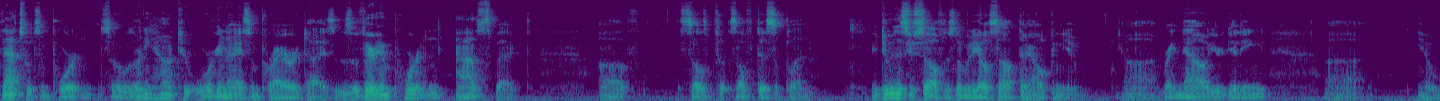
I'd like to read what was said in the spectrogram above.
That's what's important. So learning how to organize and prioritize is a very important aspect of self self discipline you're doing this yourself. There's nobody else out there helping you. Uh, right now you're getting uh, you know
